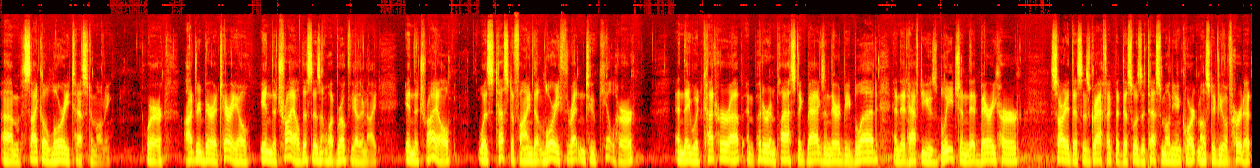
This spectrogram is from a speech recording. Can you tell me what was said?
um, Psycho Lori testimony, where Audrey Barattiero in the trial, this isn't what broke the other night, in the trial was testifying that Lori threatened to kill her and they would cut her up and put her in plastic bags and there'd be blood and they'd have to use bleach and they'd bury her sorry this is graphic but this was a testimony in court most of you have heard it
